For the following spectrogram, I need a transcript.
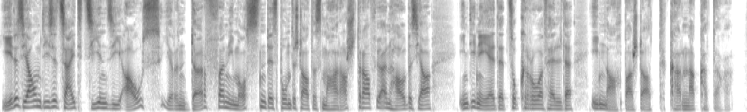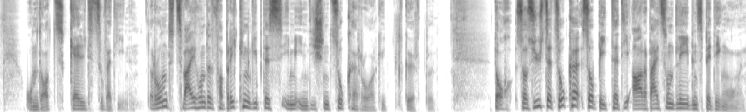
Jedes Jahr um diese Zeit ziehen sie aus ihren Dörfern im Osten des Bundesstaates Maharashtra für ein halbes Jahr in die Nähe der Zuckerrohrfelder im Nachbarstaat Karnataka um dort Geld zu verdienen. Rund 200 Fabriken gibt es im indischen Zuckerrohrgürtel. Doch so süß der Zucker, so bitter die Arbeits- und Lebensbedingungen.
